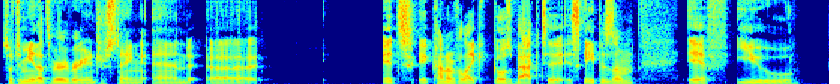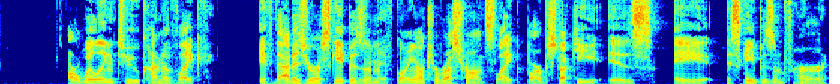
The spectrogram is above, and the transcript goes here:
So to me, that's very, very interesting, and uh, it's it kind of like goes back to escapism. If you are willing to kind of like if that is your escapism, if going out to restaurants like Barb Stuckey is a escapism for her,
